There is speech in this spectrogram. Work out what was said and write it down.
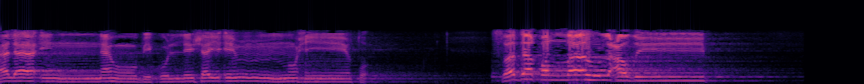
ألا إنه بكل شيء محيط. صدق الله العظيم.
